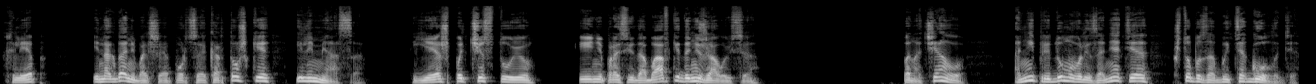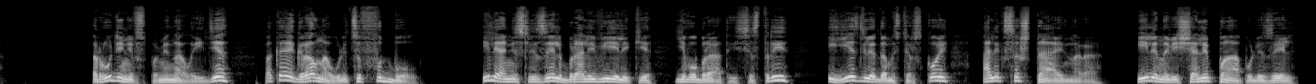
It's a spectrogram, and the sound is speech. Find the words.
хлеб, иногда небольшая порция картошки или мяса. Ешь подчистую и не проси добавки, да не жалуйся. Поначалу они придумывали занятия, чтобы забыть о голоде. Руди не вспоминал о еде, пока играл на улице в футбол. Или они с Лизель брали велики его брата и сестры и ездили до мастерской Алекса Штайнера, или навещали папу Лизель,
